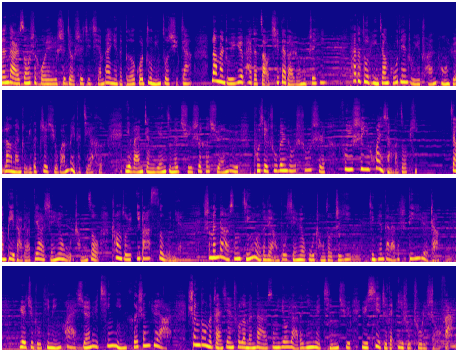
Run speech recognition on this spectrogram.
门德尔松是活跃于19世纪前半叶的德国著名作曲家，浪漫主义乐派的早期代表人物之一。他的作品将古典主义传统与浪漫主义的秩序完美的结合，以完整严谨的曲式和旋律谱写出温柔舒适、富于诗意幻想的作品。降 B 大调第二弦乐五重奏创作于1845年，是门德尔松仅有的两部弦乐五重奏之一。今天带来的是第一乐章。乐曲主题明快，旋律轻盈，和声悦耳，生动地展现出了门德尔松优雅的音乐情趣与细致的艺术处理手法。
